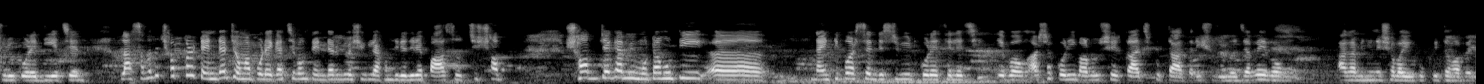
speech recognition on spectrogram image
শুরু করে দিয়েছেন। প্লাস আমাদের সবকটা টেন্ডার জমা পড়ে গেছে এবং টেন্ডারগুলো সেগুলো এখন ধীরে ধীরে পাস হচ্ছে। সব সব জায়গায় আমি মোটামুটি নাইনটি পার্সেন্ট ডিস্ট্রিবিউট করে ফেলেছি এবং আশা করি মানুষের কাজ খুব তাড়াতাড়ি শুরু হয়ে যাবে এবং আগামী দিনে সবাই উপকৃত হবেন।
